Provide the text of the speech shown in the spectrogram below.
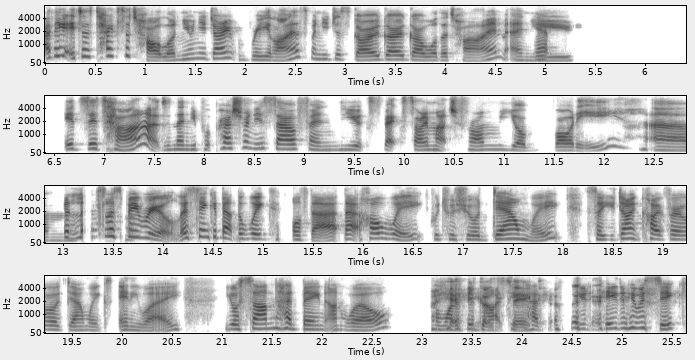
I think it just takes a toll on you, and you don't realize when you just go, go, go all the time, and Yep. you. It's it's hard, and then you put pressure on yourself, and you expect so much from your body. Um, But let's let's be real. Let's think about the week of that. That whole week, which was your down week. So you don't cope very well with down weeks anyway. Your son had been unwell on one yeah, of the he got nights. He had sick. he he was sick.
